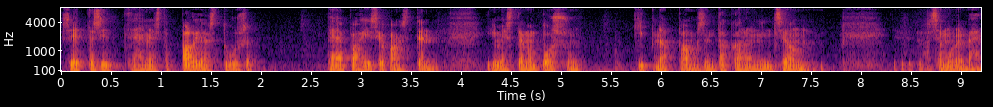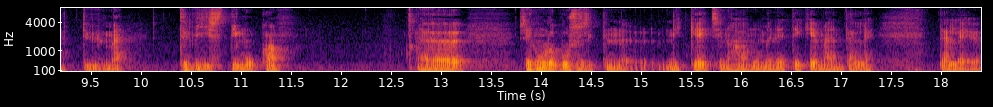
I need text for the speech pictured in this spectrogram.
se, että sitten hänestä paljastuu se pääpahis, joka on sitten ilmeisesti tämän possun kidnappaamisen takana, niin se on semmoinen vähän tyhmä twisti muka. Öö, se kun lopussa sitten Nick Cagein hahmo menee tekemään tälle, tälle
